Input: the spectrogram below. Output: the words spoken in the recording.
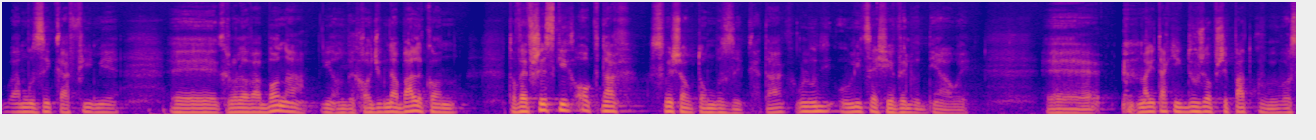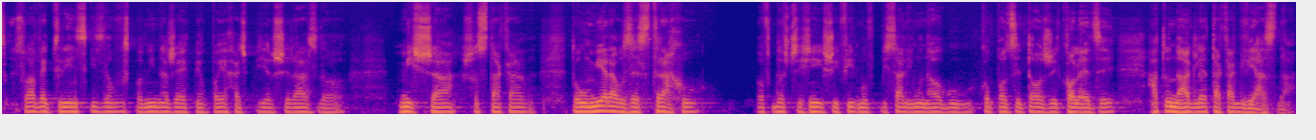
była muzyka w filmie e, Królowa Bona i on wychodził na balkon, to we wszystkich oknach słyszał tą muzykę. Tak? Uli- Ulice się wyludniały. E, No i takich dużo przypadków było. Sławek Kryński znowu wspomina, że jak miał pojechać pierwszy raz do mistrza Szostaka, to umierał ze strachu, bo do wcześniejszych filmów pisali mu na ogół kompozytorzy, koledzy, a tu nagle taka gwiazda.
